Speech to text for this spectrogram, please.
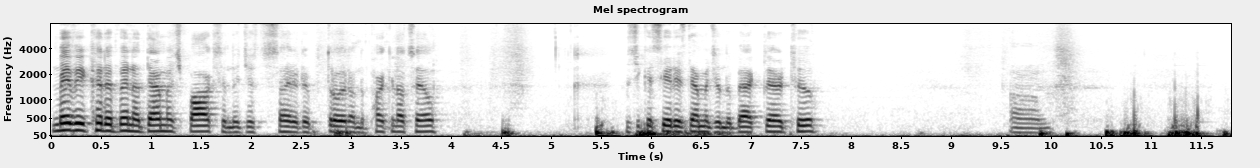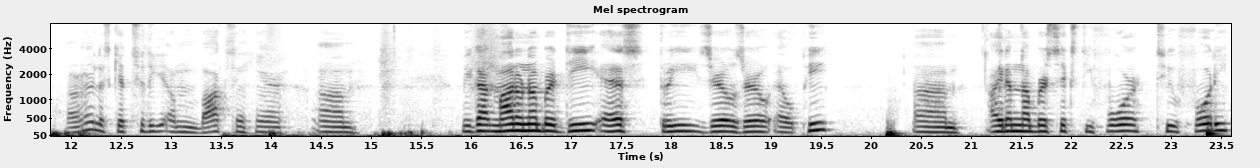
Maybe it could have been a damaged box, and they just decided to throw it on the parking lot sale. As you can see, there's damage on the back there too. Um, all right, let's get to the unboxing here. Um, we got model number DS300LP. Um, item number 64240.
